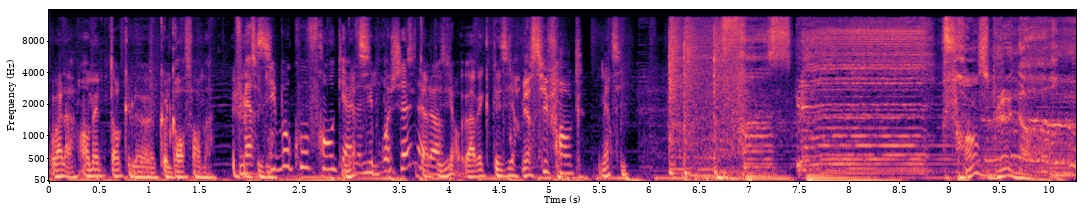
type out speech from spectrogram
voilà, en même temps que le, que le grand format. Merci beaucoup, Franck. À l'année prochaine. Un alors. plaisir, avec plaisir. Merci Franck. Merci. France Bleu Nord.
